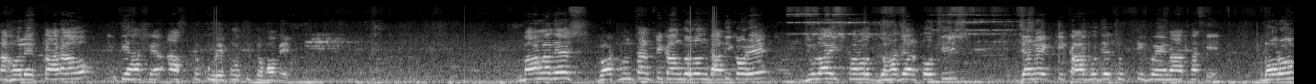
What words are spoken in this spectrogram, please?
না হলে তারাও ইতিহাসে আস্তপুরে পতিত হবে। বাংলাদেশ গঠনতান্ত্রিক আন্দোলন দাবি করে জুলাই সনদ দু হাজার পঁচিশ যেন একটি কাগজে চুক্তি হয়ে না থাকে, বরং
